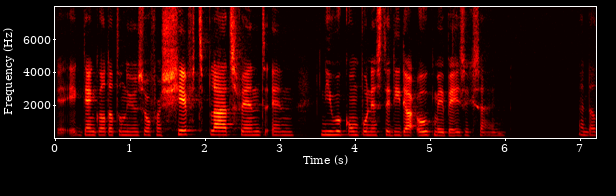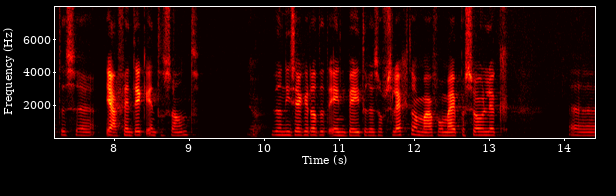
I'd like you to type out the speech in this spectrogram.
ik denk wel dat er nu een soort van shift plaatsvindt in nieuwe componisten die daar ook mee bezig zijn. En dat is, eh, ja, vind ik interessant. Ja. Ik wil niet zeggen dat het een beter is of slechter, maar voor mij persoonlijk eh,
